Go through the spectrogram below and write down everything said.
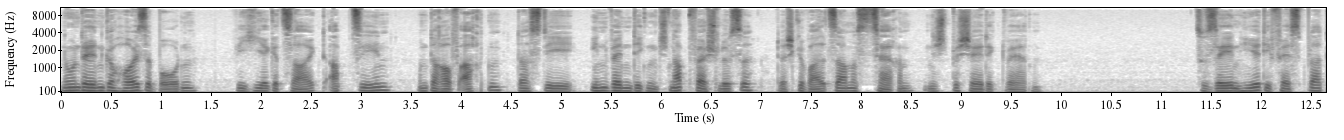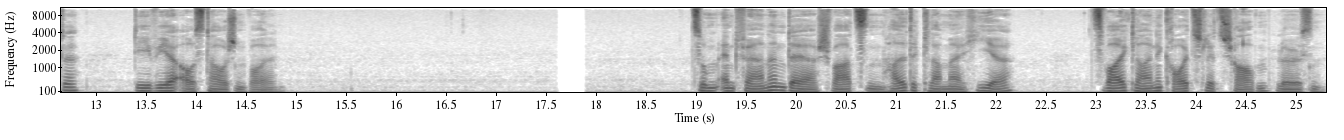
Nun den Gehäuseboden, wie hier gezeigt, abziehen und darauf achten, dass die inwendigen Schnappverschlüsse durch gewaltsames Zerren nicht beschädigt werden. Zu sehen hier die Festplatte, die wir austauschen wollen. Zum Entfernen der schwarzen Halteklammer hier zwei kleine Kreuzschlitzschrauben lösen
